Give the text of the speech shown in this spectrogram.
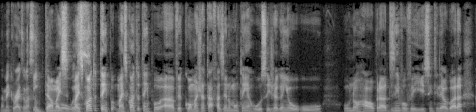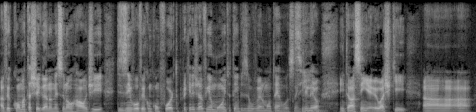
da Mack Rides, elas são Então, tão mas, boas. mas quanto tempo, mas quanto tempo a Vekoma já tá fazendo montanha russa e já ganhou o, o know-how para desenvolver isso, entendeu? Agora a Vekoma tá chegando nesse know-how de desenvolver com conforto, porque eles já vinham muito tempo desenvolvendo montanha russa, Sim. entendeu? Então, assim, eu acho que a, a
